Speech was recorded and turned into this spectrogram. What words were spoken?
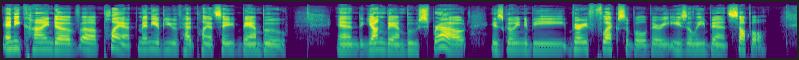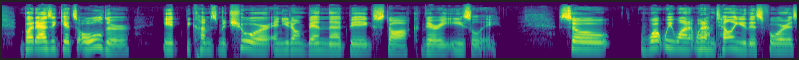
any kind of uh, plant, many of you have had plants, say bamboo, and young bamboo sprout is going to be very flexible, very easily bent, supple. But as it gets older, it becomes mature and you don't bend that big stalk very easily. So what we want what I'm telling you this for is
